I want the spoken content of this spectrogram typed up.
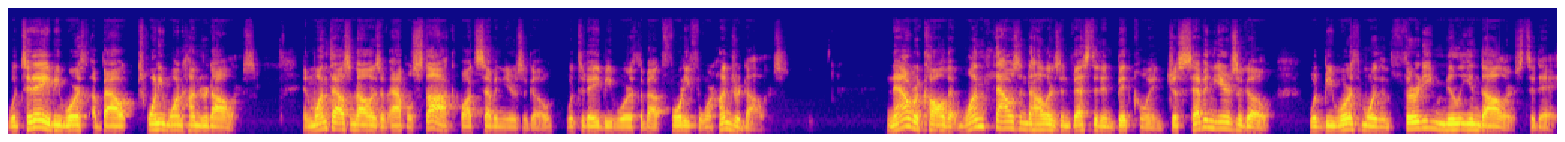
would today be worth about $2100. And $1,000 of Apple stock bought 7 years ago would today be worth about $4400. Now recall that $1,000 invested in Bitcoin just seven years ago would be worth more than $30 million today.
